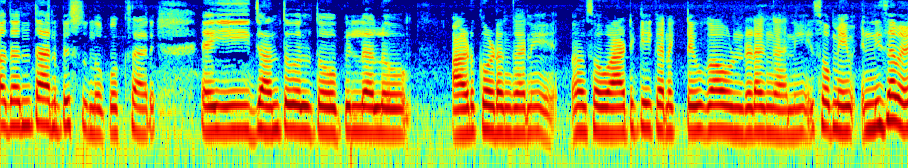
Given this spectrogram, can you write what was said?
అదంతా అనిపిస్తుంది ఒక్కొక్కసారి. ఈ జంతువులతో పిల్లలు ఆడుకోవడం కానీ సో వాటికి కనెక్టివ్గా ఉండడం కానీ సో మేము నిజమే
